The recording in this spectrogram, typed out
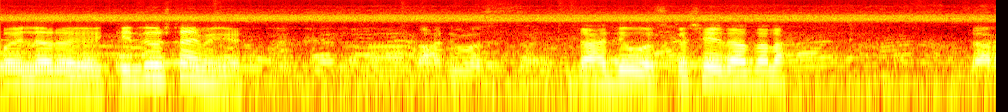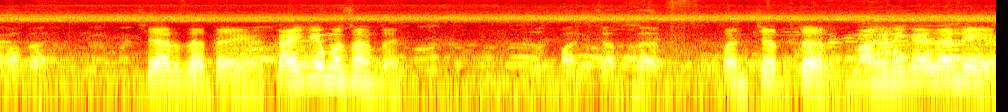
पहिलं रे. किती दिवस टायमिंग आहे दहा दिवस. दहा दिवस. कसे आहे दादाला? चार जात आहे. चार जात आहे का? काय किंमत सांगताय? पंच्याहत्तर. पंच्याहत्तर. मागणी काय झाली? आहे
